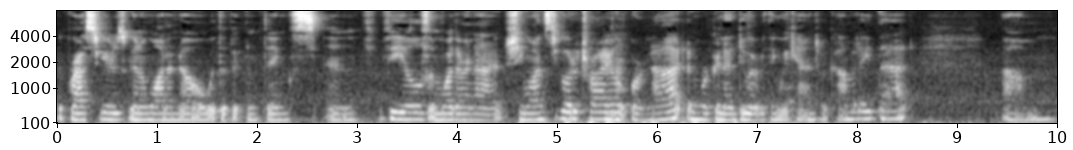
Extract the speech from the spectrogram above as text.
The prosecutor is going to want to know what the victim thinks and feels and whether or not she wants to go to trial or not, and we're going to do everything we can to accommodate that. Um,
